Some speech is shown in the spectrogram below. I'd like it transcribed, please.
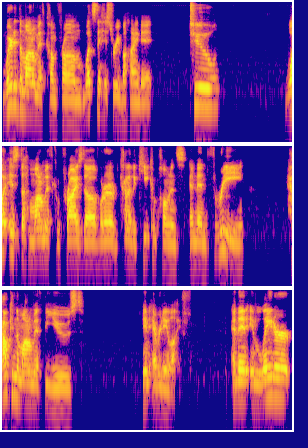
where did the monomyth come from? What's the history behind it? Two, what is the monomyth comprised of? What are kind of the key components? And then three, how can the monomyth be used in everyday life? And then in later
